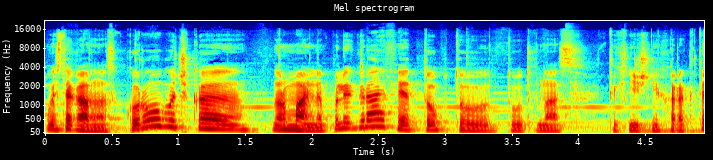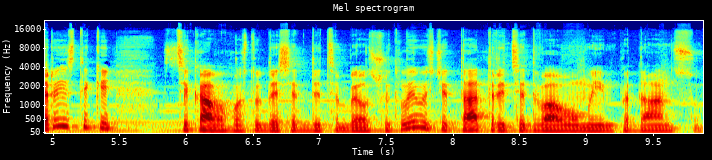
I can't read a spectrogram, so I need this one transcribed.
Ось така в нас коробочка, нормальна поліграфія, тобто тут в нас технічні характеристики з цікавого 110 дБ чутливості та 32 Ом імпедансу.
